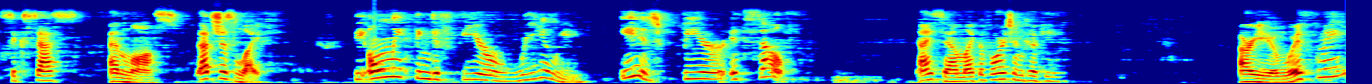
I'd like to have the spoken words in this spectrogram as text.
success, and loss. That's just life. The only thing to fear really is fear itself. I sound like a fortune cookie. Are you with me?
